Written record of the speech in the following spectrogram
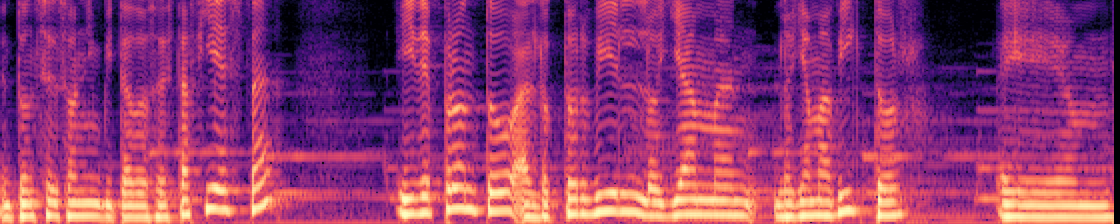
Entonces son invitados a esta fiesta y de pronto al doctor Bill lo llaman, lo llama Víctor em,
